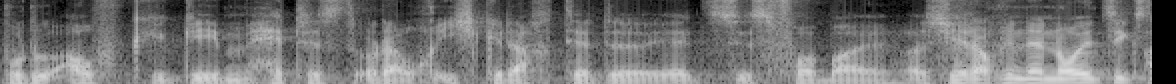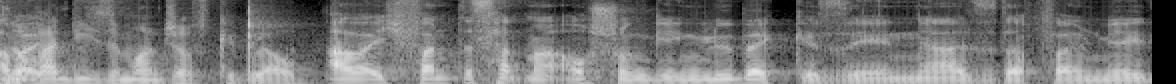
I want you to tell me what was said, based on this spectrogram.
wo du aufgegeben hättest oder auch ich gedacht hätte, jetzt ist vorbei. Also ich hätte auch in der 90. Aber, noch an diese Mannschaft geglaubt. Aber ich fand, das hat man auch schon gegen Lübeck gesehen. Ne? Also da fallen mir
